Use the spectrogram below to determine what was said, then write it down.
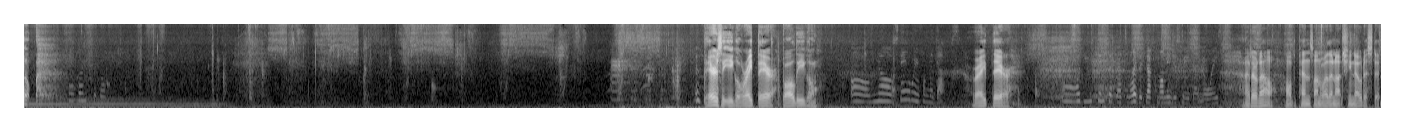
Yep. There's the eagle right there. Bald eagle. Oh no, stay away from the duck. Right there. Oh, do you think that that's why the duck mommy just made that noise? I don't know. All depends on whether or not she noticed it.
